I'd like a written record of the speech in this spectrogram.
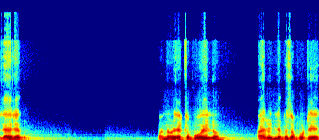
എല്ലാവരും വന്നവരൊക്കെ പോയല്ലോ. ആരും ഇല്ല ഇപ്പൊ സപ്പോർട്ട് ചെയ്യാൻ.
